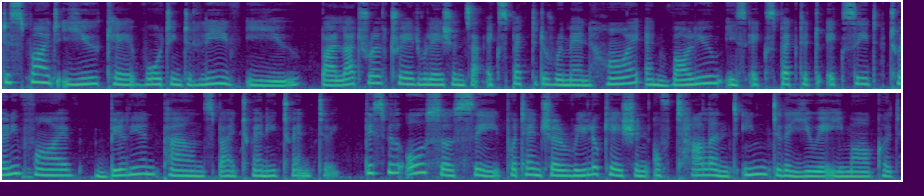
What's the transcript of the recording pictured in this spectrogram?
Despite UK voting to leave EU, bilateral trade relations are expected to remain high and volume is expected to exceed 25 billion pounds by 2020. This will also see potential relocation of talent into the UAE market,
